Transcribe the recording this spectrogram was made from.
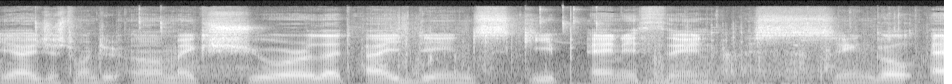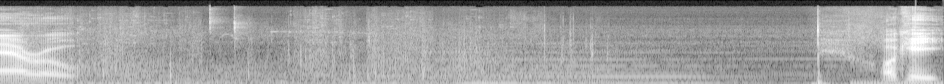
Yeah, I just want to uh, make sure that I didn't skip anything. A single arrow. Okay,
